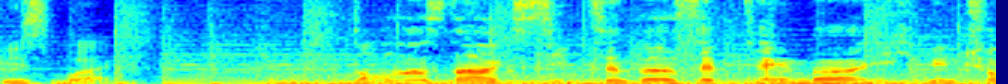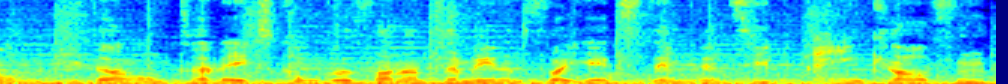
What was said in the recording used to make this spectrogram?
bis morgen. Donnerstag, 17. September. Ich bin schon wieder unterwegs, komme gerade von einem Termin und fahre jetzt im Prinzip einkaufen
